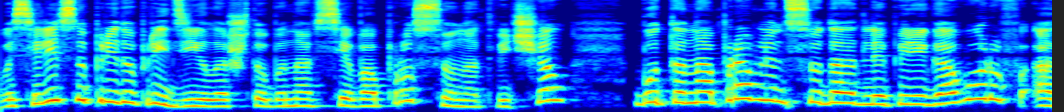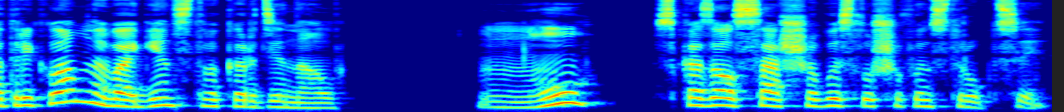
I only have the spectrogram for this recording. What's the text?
Василиса предупредила, чтобы на все вопросы он отвечал, будто направлен сюда для переговоров от рекламного агентства «Кардинал». «Ну», — сказал Саша, выслушав инструкции.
